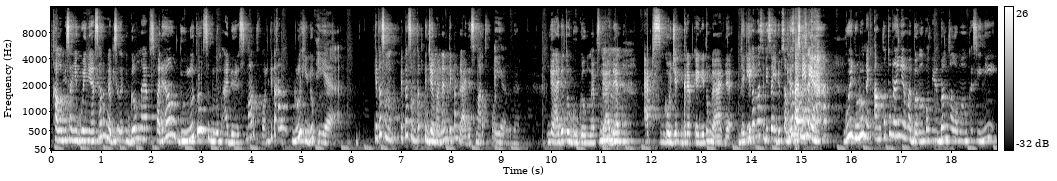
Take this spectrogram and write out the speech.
kalau misalnya gue nyasar nggak bisa lihat Google Maps. Padahal dulu tuh sebelum ada smartphone, kita kan dulu hidup. Iya. Kita sem- kita sempat kejamanan kita nggak ada smartphone. Iya benar. Nggak ada tuh Google Maps nggak ada apps Gojek Grab kayak gitu nggak ada jadi kita masih bisa hidup sampai saat ini ya gue dulu naik angkot tuh nanya sama bang angkotnya bang kalau mau ke sini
